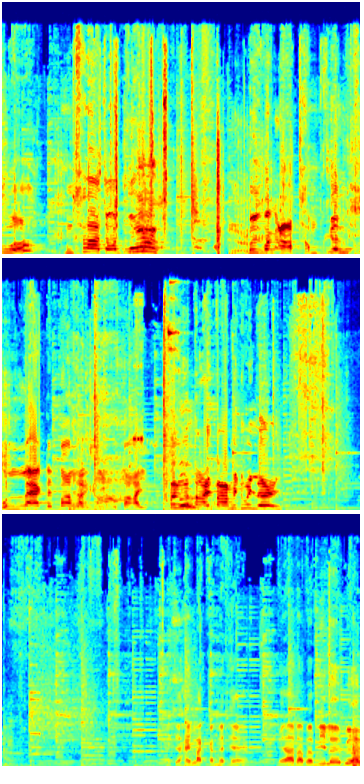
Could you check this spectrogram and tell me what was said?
กูเหรอมึงฆ่าจอนกูมึงบังอาจทำเพื่อนคนแรกในบ้านหลังนี้กูตายมึงก็ตายตามไปด้วยเลยอยากจะให้รักกันนะแท้ๆไม่น่าทำแบบนี้เลยเพื่อน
